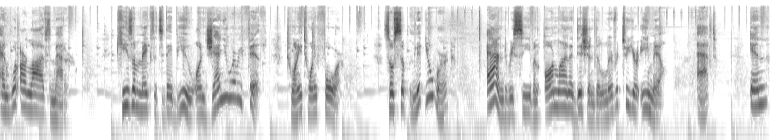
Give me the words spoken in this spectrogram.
and what our lives matter. Kiza makes its debut on January 5th, 2024. So submit your work and receive an online edition delivered to your email at nlpginc.com.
